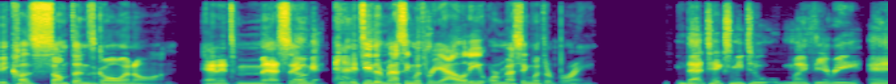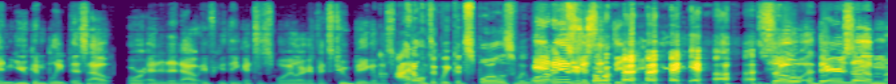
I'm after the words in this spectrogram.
because something's going on and it's messing. Okay. It's either messing with reality or messing with her brain. that takes me to my theory, and you can bleep this out or edit it out if you think it's a spoiler. If it's too big of a spoiler, I don't think we could spoil this if we wanted is to. just a theory. yeah. so there's um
